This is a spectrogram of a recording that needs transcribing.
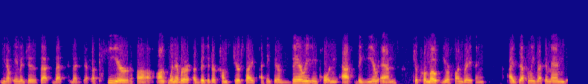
you know, images that, that, that appear uh, on, whenever a visitor comes to your site. I think they're very important at the year end to promote your fundraising. I definitely recommend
